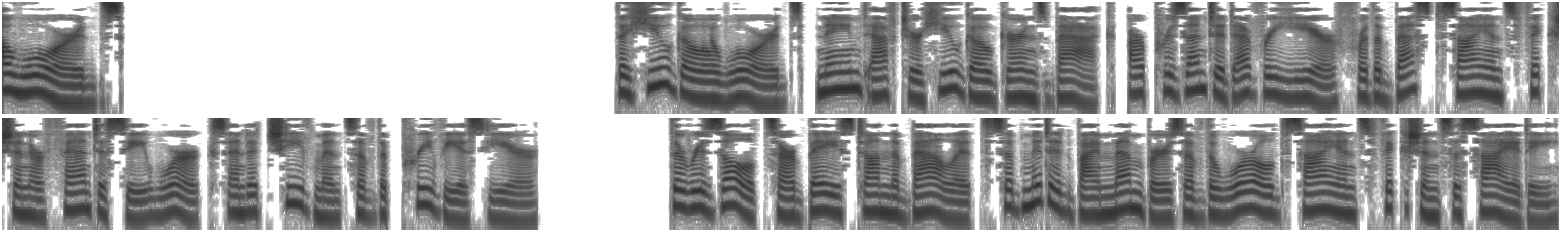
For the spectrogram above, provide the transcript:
Awards The Hugo Awards, named after Hugo Gernsback, are presented every year for the best science fiction or fantasy works and achievements of the previous year. The results are based on the ballots submitted by members of the World Science Fiction Society.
